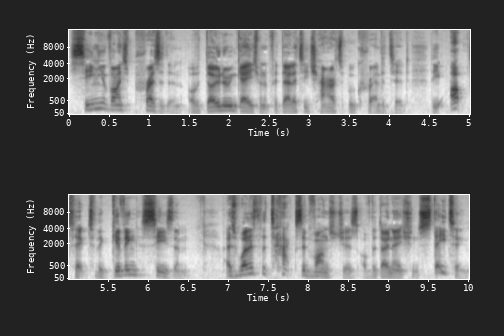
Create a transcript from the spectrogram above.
Senior Vice President of Donor Engagement at Fidelity Charitable, credited the uptick to the giving season as well as the tax advantages of the donation, stating,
